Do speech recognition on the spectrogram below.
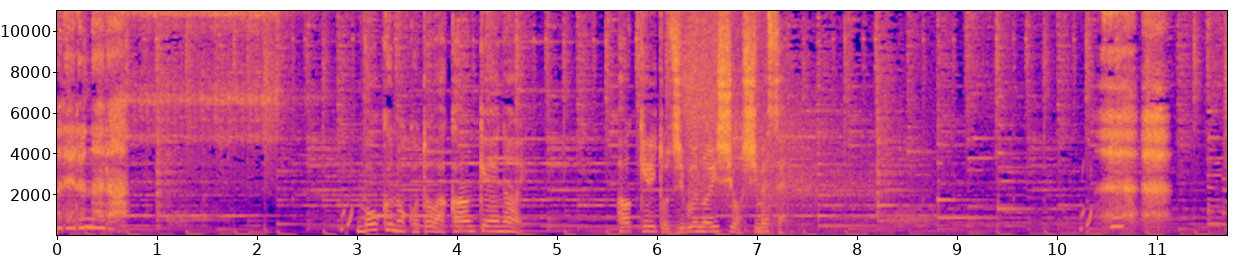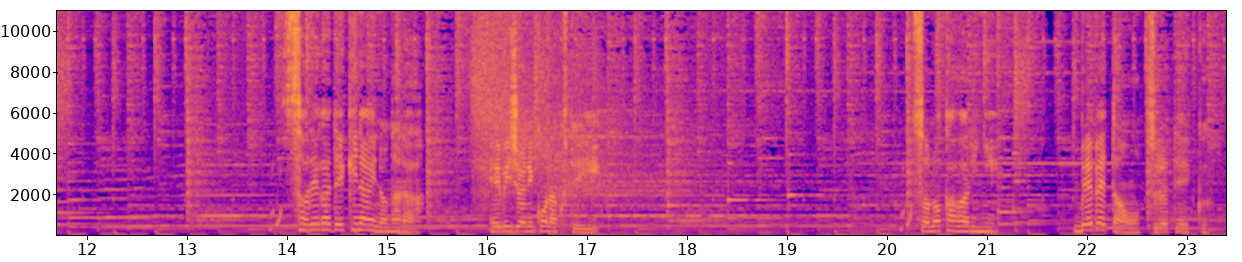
くれるなら。僕のことは関係ない。はっきりと自分の意思を示せ。それができないのならヘビ所に来なくていい。その代わりにベベタンを連れて行く。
